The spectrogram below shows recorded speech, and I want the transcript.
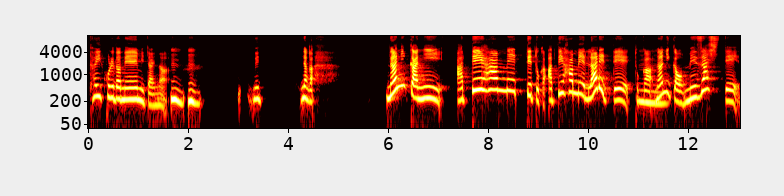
対これだねみたいなうんうん。めなんか何かに当てはめてとか当てはめられてとか、うん何かを目指して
